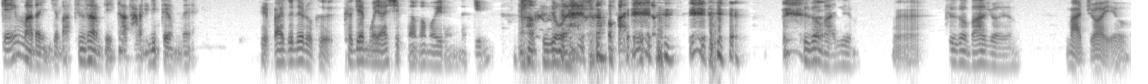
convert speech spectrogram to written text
게임마다 이제 맡은 사람들이 다 다르기 때문에. 그 말 그대로 그, 그게 뭐야 싶다가 뭐 이런 느낌. 아, 그게 뭐야. 맞아요. 그거 맞음. 어, 그거 맞아요. 맞아요.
